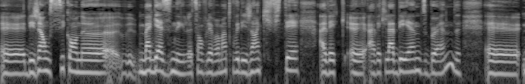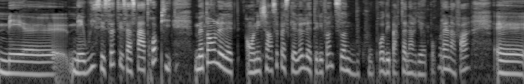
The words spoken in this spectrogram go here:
euh, des gens aussi qu'on a euh, magasinés. Là, on voulait vraiment trouver des gens qui fitaient avec euh, avec l'ADN du brand. Euh, mais euh, mais oui, c'est ça. Ça se fait à trois. Puis mettons, le, le- on est chanceux parce que là le téléphone sonne beaucoup pour des partenariats, pour plein d'affaires. Euh,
